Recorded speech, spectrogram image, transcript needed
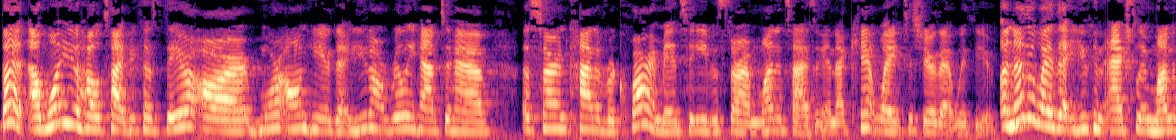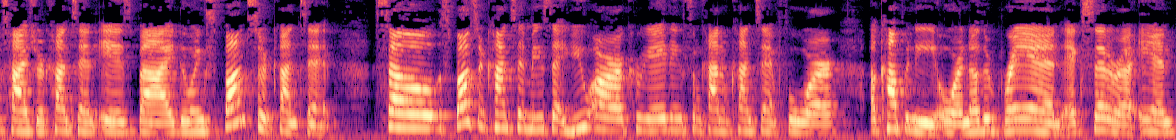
But I want you to hold tight because there are more on here that you don't really have to have a certain kind of requirement to even start monetizing. And I can't wait to share that with you. Another way that you can actually monetize your content is by doing sponsored content. So sponsored content means that you are creating some kind of content for a company or another brand, etc. And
